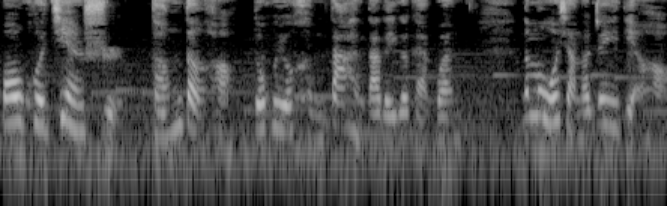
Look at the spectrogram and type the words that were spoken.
包括见识。等等哈，都会有很大很大的一个改观。那么我想到这一点哈，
